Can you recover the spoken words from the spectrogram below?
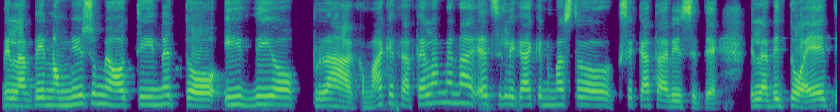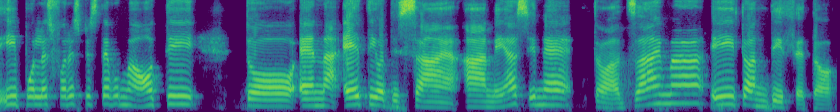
Δηλαδή νομίζουμε ότι είναι το ίδιο πράγμα και θα θέλαμε να έτσι λιγάκι να μας το ξεκαθαρίσετε. Δηλαδή το έτη ή πολλές φορές πιστεύουμε ότι το ένα αίτιο της άνοιας είναι το Alzheimer ή το αντίθετο.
